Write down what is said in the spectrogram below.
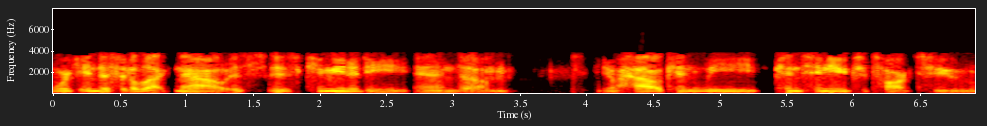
work into Fiddleblack now is is community and um, you know how can we continue to talk to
